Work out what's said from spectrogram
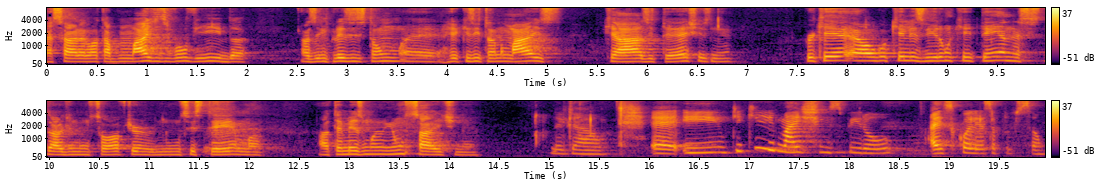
essa área está mais desenvolvida, as empresas estão é, requisitando mais que a ASE testes, né? Porque é algo que eles viram que tem a necessidade num software, num sistema, até mesmo em um site, né? Legal. É, e o que, que mais te inspirou a escolher essa profissão?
